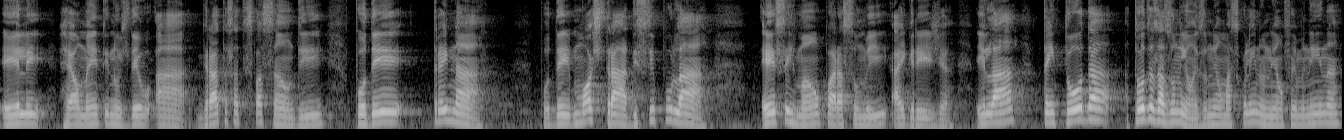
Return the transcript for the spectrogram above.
Ele realmente nos deu a grata satisfação de poder treinar, poder mostrar, discipular esse irmão para assumir a igreja. E lá tem toda, todas as uniões, união masculina, união feminina.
